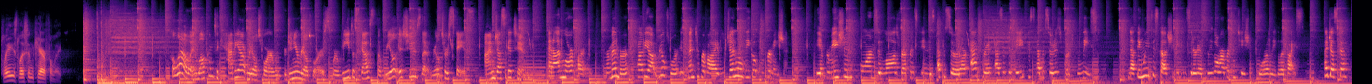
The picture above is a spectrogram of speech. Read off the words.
Please listen carefully. Hello, and welcome to Caveat Realtor with Virginia Realtors, where we discuss the real issues that realtors face. I'm Jessica Toon. And I'm Laura Farley. Remember, Caveat Realtor is meant to provide general legal information. The information, forms, and laws referenced in this episode are accurate as of the date this episode is first released. Nothing we discuss should be considered as legal representation or legal advice. Hi, Jessica.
